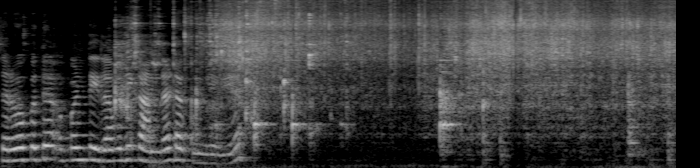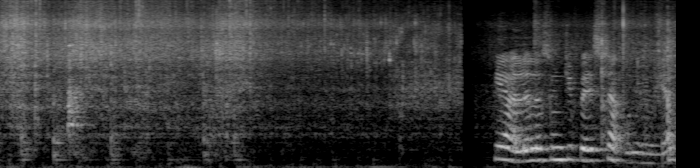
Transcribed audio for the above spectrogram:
सर्वप्रथम आपण तेलामध्ये कांदा टाकून घेऊयात. हे आलं लसूणची पेस्ट टाकून घेऊयात.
